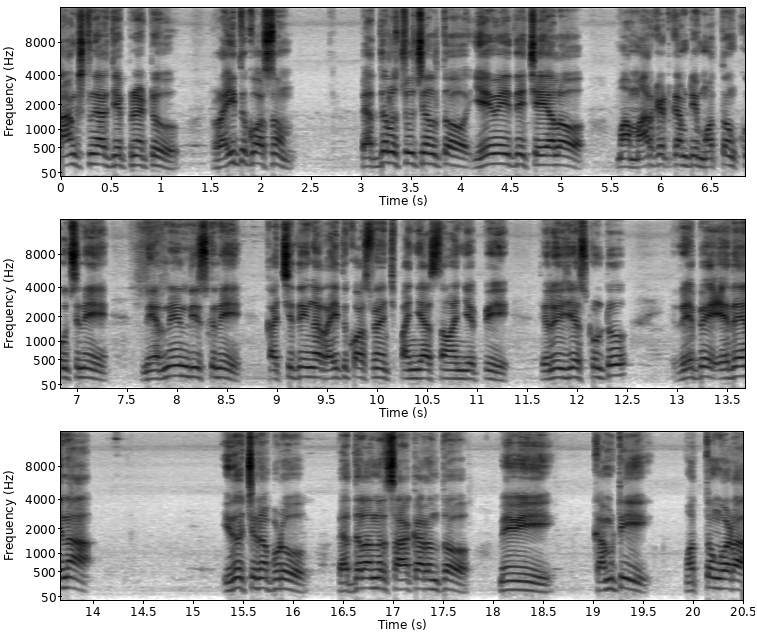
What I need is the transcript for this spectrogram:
రామకృష్ణ గారు చెప్పినట్టు రైతు కోసం పెద్దల సూచనలతో ఏమైతే చేయాలో మా మార్కెట్ కమిటీ మొత్తం కూర్చుని నిర్ణయం తీసుకుని ఖచ్చితంగా రైతు కోసమే పనిచేస్తామని చెప్పి తెలియజేసుకుంటూ రేపే ఏదైనా ఇది వచ్చినప్పుడు పెద్దలందరి సహకారంతో మేము ఈ కమిటీ మొత్తం కూడా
